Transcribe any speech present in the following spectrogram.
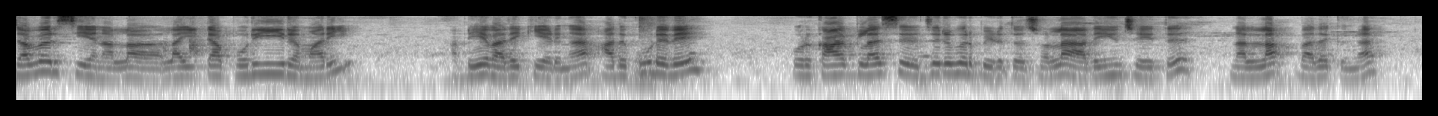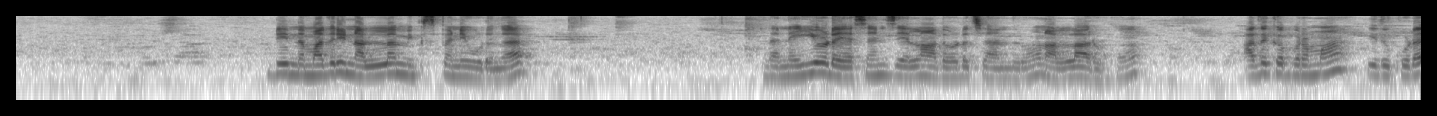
ஜவ்வரிசியை நல்லா லைட்டாக பொரியிற மாதிரி அப்படியே வதக்கி எடுங்க. அது கூடவே ஒரு கால் கிளாஸ் ஜிறுபருப்பு எடுத்து வச்சோம்ல அதையும் சேர்த்து நல்லா வதக்குங்க. இப்படி இந்த மாதிரி நல்லா மிக்ஸ் பண்ணி விடுங்க. இந்த நெய்யோட எசன்ஸ் எல்லாம் அதோட சேர்ந்துரும் நல்லாயிருக்கும் அதுக்கப்புறமா இது கூட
